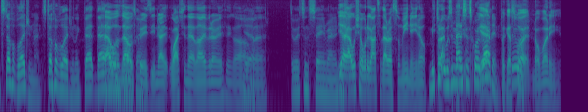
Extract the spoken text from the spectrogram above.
stuff of legend, man. Stuff of legend, like that. That, that was that was thing. crazy. Not watching that live and everything. Oh Yeah. man. Dude. It's insane, man. And Yeah, just- I wish I would have gone to that WrestleMania. You know. Me too. But It was in Madison Square yeah, Garden. But guess Dude. what? No money.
